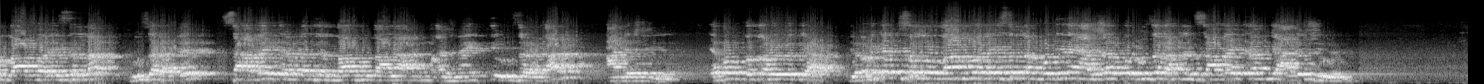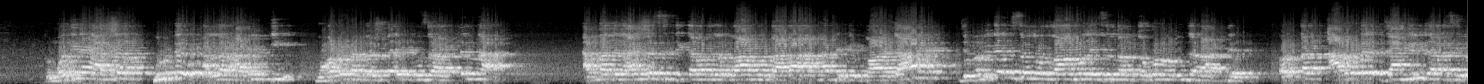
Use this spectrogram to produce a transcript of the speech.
সাল্লাল্লাহু আলাইহি সাল্লাম রোজা রাখলেন সাহাবায়ে কেরাম রাদিয়াল্লাহু তাআলা আনহুম আজমাইনকে রোজা রাখার আদেশ দিলেন। এবং কথা হলো কি যে নবী করিম সাল্লাল্লাহু আলাইহি সাল্লাম মদিনায় আসার পর রোজা রাখলেন সাহাবায়ে কেরামকে আদেশ দিলেন। তো মদিনায় আসার পূর্বে আল্লাহর হাবিব কি মুহররমের 10 তারিখ রোজা রাখতেন না? আমাদের আয়েশা সিদ্দিকা রাদিয়াল্লাহু তাআলা আনহা থেকে পাওয়া যায় যে নবী তখন রোজা রাখতেন। অর্থাৎ আরবের জাহিল যারা ছিল,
